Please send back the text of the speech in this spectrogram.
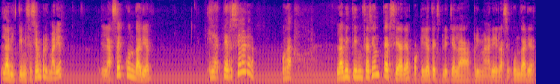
La victimización primaria, la secundaria y la terciaria. O sea, la victimización terciaria, porque ya te expliqué la primaria y la secundaria,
